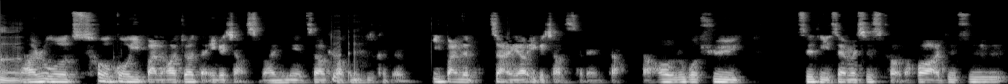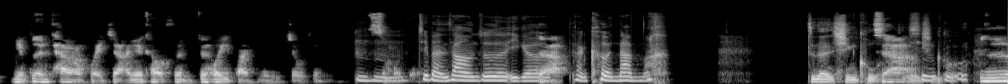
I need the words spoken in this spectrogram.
嗯，然后如果错过一班的话，就要等一个小时吧。你们也知道，Caltrain 就是可能一般的站要一个小时才能到。然后如果去 City San Francisco 的话，就是也不能太晚回家，因为 Caltrain 最后一班可能九点，嗯，什么的，基本上就是一个很克难嘛，真的很辛苦，是啊，辛苦，就是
